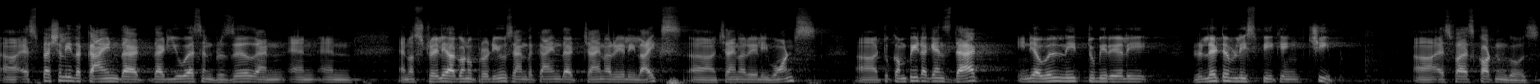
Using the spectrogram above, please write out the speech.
uh, especially the kind that, that US and Brazil and, and, and, and Australia are going to produce and the kind that China really likes, uh, China really wants. Uh, to compete against that, India will need to be really, relatively speaking, cheap uh, as far as cotton goes.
